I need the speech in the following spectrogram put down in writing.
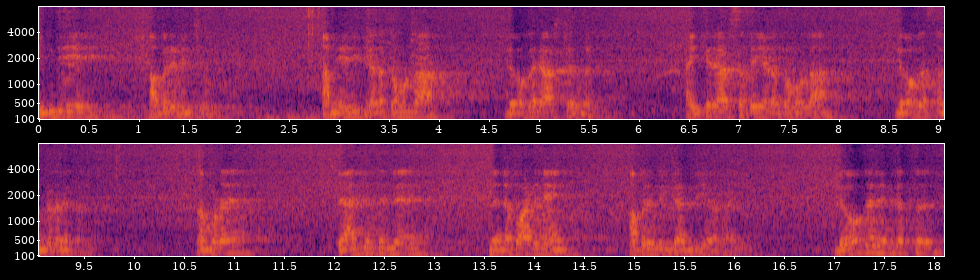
ഇന്ത്യയെ അപലപിച്ചു. അമേരിക്ക അടക്കമുള്ള ലോകരാഷ്ട്രങ്ങൾ ഐക്യരാഷ്ട്രസഭയടക്കമുള്ള ലോക സംഘടനകൾ നമ്മുടെ രാജ്യത്തിന്റെ നിലപാടിനെ അപലപിക്കാൻ തയ്യാറായി. ലോകരംഗത്ത്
